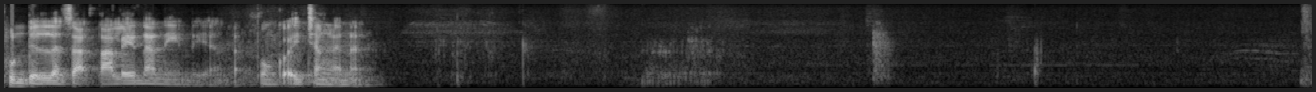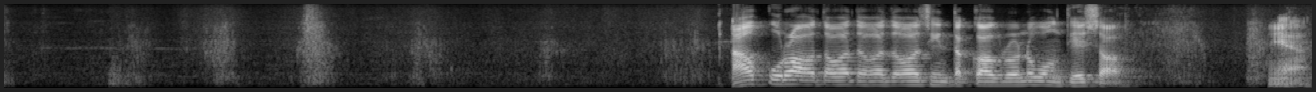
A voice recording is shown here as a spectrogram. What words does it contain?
bundel sak talenan ini ya sak bongkoke janganan Au kura utawa utawa sing teka krono wong desa. Ya.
